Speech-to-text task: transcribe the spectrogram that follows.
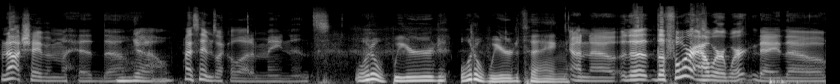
I'm not shaving my head though. No. That seems like a lot of maintenance. What a weird. What a weird thing. I know the the four hour workday though.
